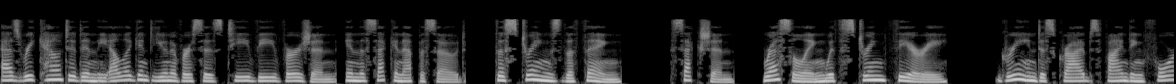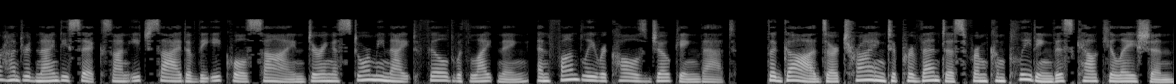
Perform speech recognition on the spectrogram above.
As recounted in the Elegant Universes TV version, in the second episode, The String's the Thing, section, Wrestling with String Theory, Green describes finding 496 on each side of the equals sign during a stormy night filled with lightning, and fondly recalls joking that, "...the gods are trying to prevent us from completing this calculation."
